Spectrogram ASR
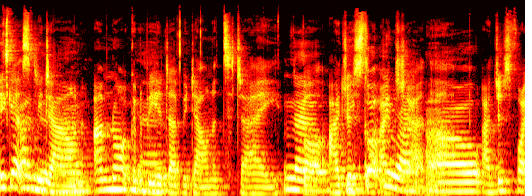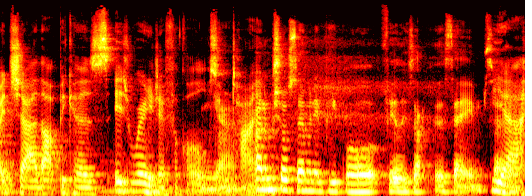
It gets I me down. know. I'm not going to be a Debbie Downer today. No, But I just thought I'd share that. out. I just thought I'd share that because it's really difficult yeah. sometimes. And I'm sure so many people feel exactly the same. So. Yeah,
